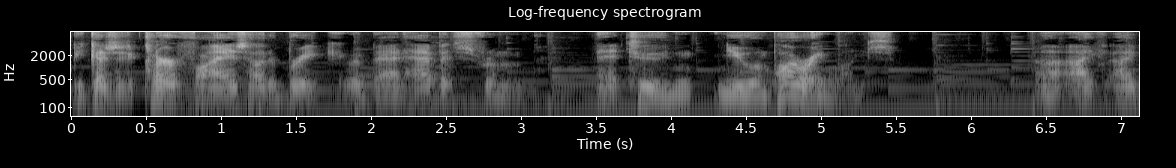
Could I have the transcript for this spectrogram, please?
because it clarifies how to break bad habits from uh, to new empowering ones. Uh, I, I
